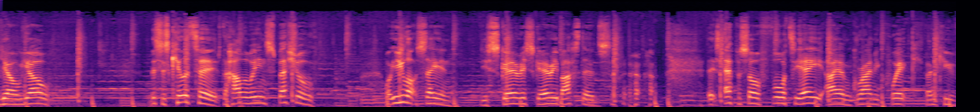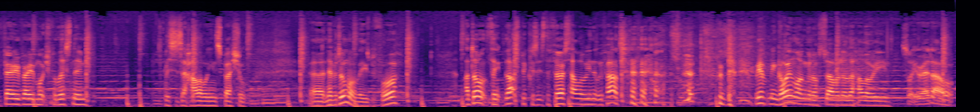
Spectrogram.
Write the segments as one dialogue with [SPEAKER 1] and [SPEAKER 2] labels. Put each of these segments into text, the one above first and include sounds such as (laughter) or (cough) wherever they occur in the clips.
[SPEAKER 1] Yo, yo. This is Killer Tapes, the Halloween special. What you lot saying? You scary, scary bastards. (laughs) it's episode 48. I am Grimy Quick. Thank you very, very much for listening. This is a Halloween special. Uh, never done one of these before. I don't think that's because it's the first Halloween that we've had. (laughs) we haven't been going long enough to have another Halloween. Sort your head out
